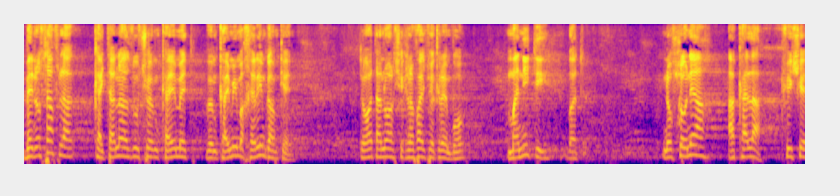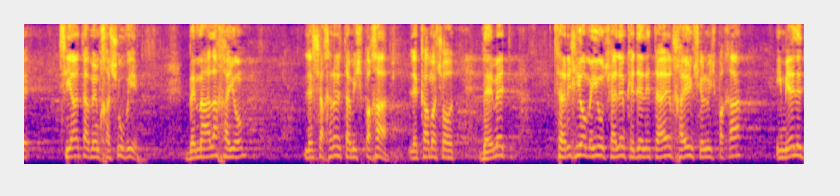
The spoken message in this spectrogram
בנוסף לקייטנה הזו שמקיימת ומקיימים אחרים גם כן, תנועת הנוער של כנפיים של קרמבו, מניתי נופשוני שציינת, והם חשובים. במהלך היום לשחרר את המשפחה לכמה שעות. באמת צריך יום עיון שלם כדי לתאר חיים של משפחה עם ילד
